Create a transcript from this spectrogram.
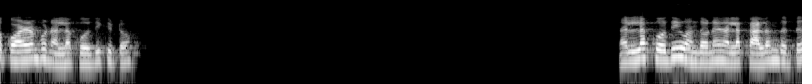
இப்போ குழம்பு நல்லா கொதிக்கட்டும். நல்லா கொதி வந்தோடனே நல்லா கலந்துட்டு,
